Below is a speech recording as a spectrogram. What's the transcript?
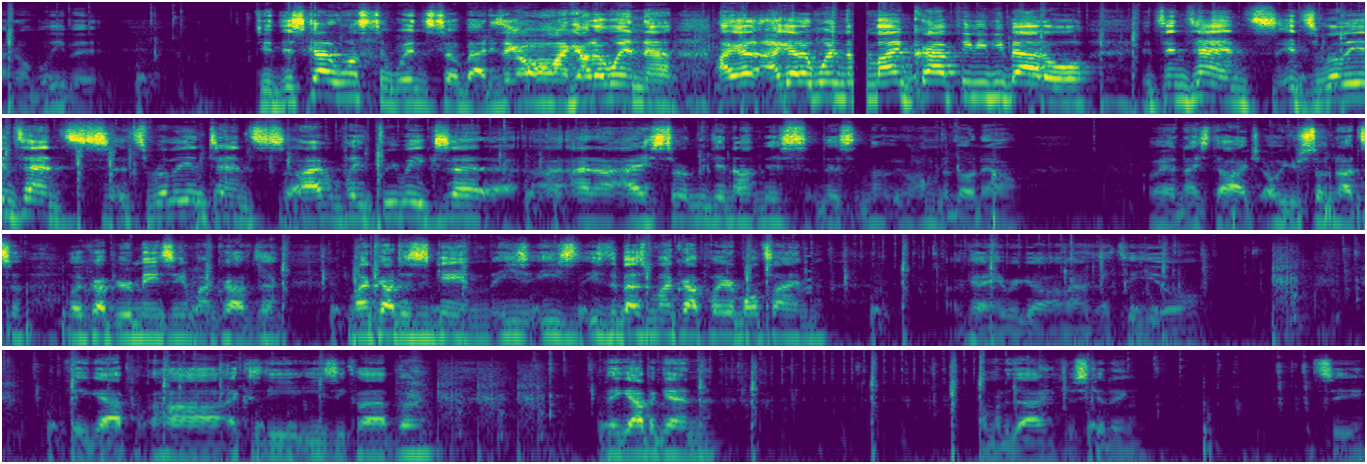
I don't believe it. Dude, this guy wants to win so bad. He's like, oh, I gotta win. Uh, I gotta, I gotta win the Minecraft PvP battle. It's intense. It's really intense. It's really intense. I haven't played three weeks. Uh, I, I, certainly did not miss this. I'm gonna go now. Oh yeah, nice dodge. Oh, you're so nuts. Oh crap, you're amazing at Minecraft. Minecraft is his game. He's, he's, he's the best Minecraft player of all time. Okay, here we go. I'm gonna have to heal. Big app. Uh, XD, easy clap. Big app again. I'm gonna die. Just kidding. Let's see.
